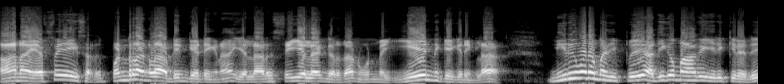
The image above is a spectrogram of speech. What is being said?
ஆனால் எஃப்ஐஐஸ் அதை பண்ணுறாங்களா அப்படின்னு கேட்டிங்கன்னா எல்லாரும் செய்யலைங்கிறது தான் உண்மை. ஏன்னு கேட்குறீங்களா நிறுவன மதிப்பு அதிகமாக இருக்கிறது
